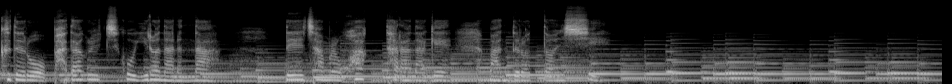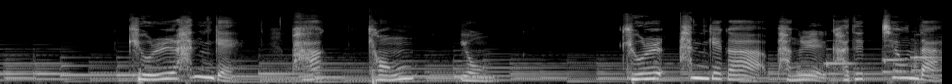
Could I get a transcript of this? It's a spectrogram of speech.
그대로 바닥을 치고 일어나는 나 내 잠을 확 달아나게 만들었던 시 귤 한 개, 박경용. 귤 한 개가 방을 가득 채운다.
